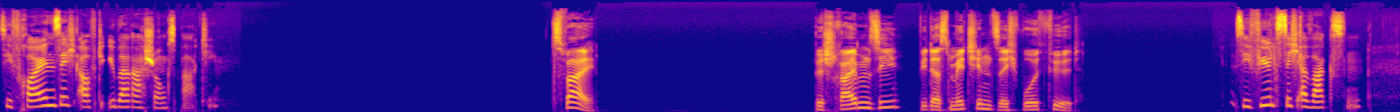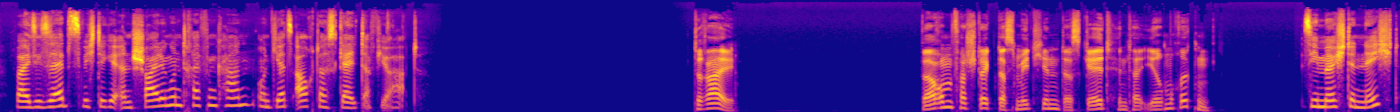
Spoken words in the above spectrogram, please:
Sie freuen sich auf die Überraschungsparty. 2. Beschreiben Sie, wie das Mädchen sich wohl fühlt. Sie fühlt sich erwachsen, weil sie selbst wichtige Entscheidungen treffen kann und jetzt auch das Geld dafür hat. 3. Warum versteckt das Mädchen das Geld hinter ihrem Rücken? Sie möchte nicht,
